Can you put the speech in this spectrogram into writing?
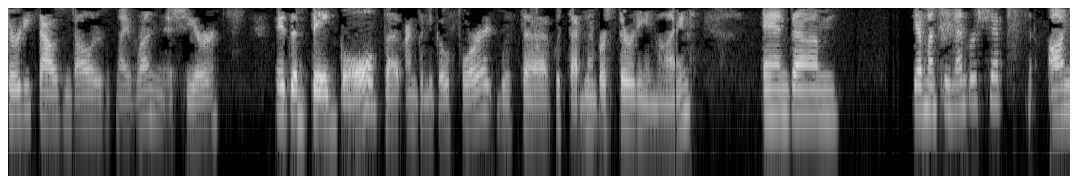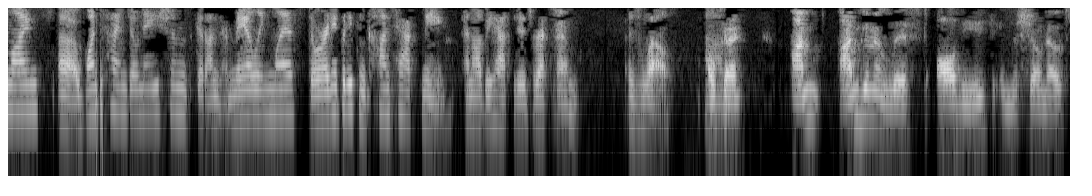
$30,000 with my run this year. It's a big goal, but I'm going to go for it with uh, with that number 30 in mind. And um, yeah, monthly memberships, online uh, one-time donations, get on their mailing list, or anybody can contact me, and I'll be happy to direct them as well. Um, okay, I'm I'm going to list all these in the show notes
